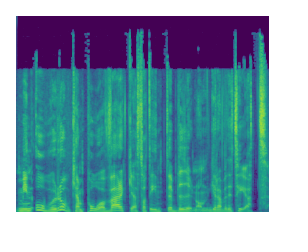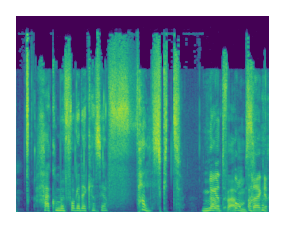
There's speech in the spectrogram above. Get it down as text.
min oro kan påverka så att det inte blir någon graviditet. Här kommer en fråga där jag kan säga falskt. Med bombsäkert.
